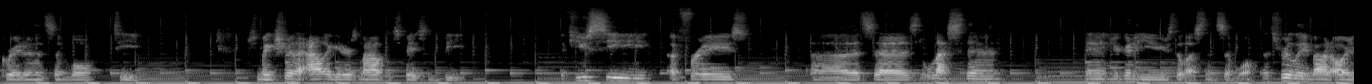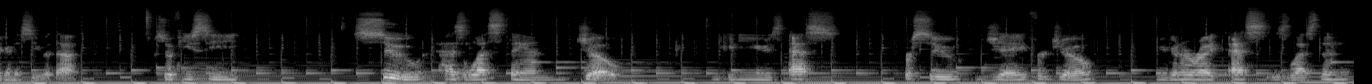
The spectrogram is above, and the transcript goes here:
greater than symbol T. Just make sure the alligator's mouth is facing B. If you see a phrase uh, that says less than, then you're going to use the less than symbol. That's really about all you're going to see with that. So if you see Sue has less than Joe, you can use S for Sue, J for Joe. You're going to write S is less than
